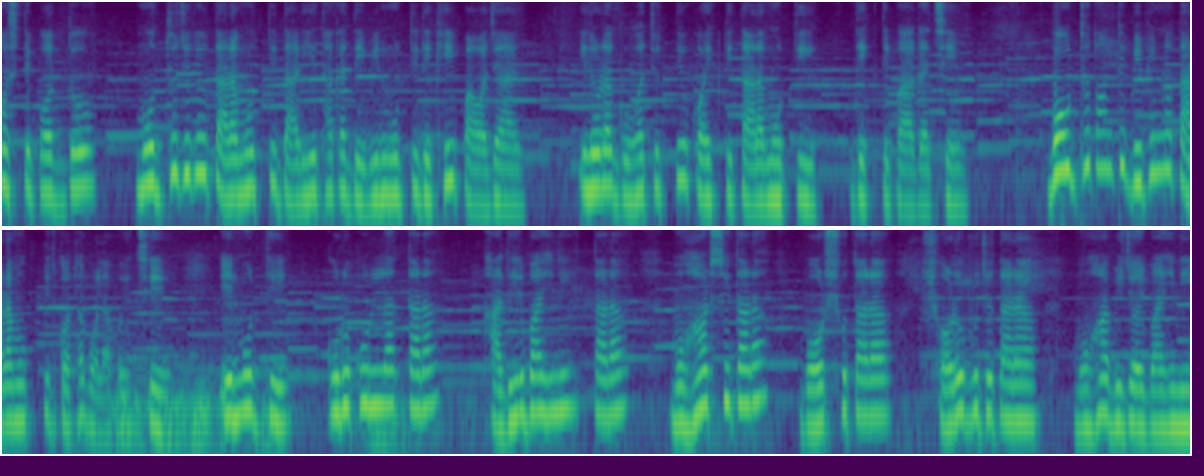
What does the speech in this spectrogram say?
হস্তে পদ্ম, মধ্যযুগেও তারামূর্তি দাঁড়িয়ে থাকা দেবীর মূর্তি দেখেই পাওয়া যায়। ইলোরা গুহাচুত্তেও কয়েকটি তারামূর্তি দেখতে পাওয়া গেছে। বৌদ্ধতন্ত্রে বিভিন্ন তারামূর্তির কথা বলা হয়েছে। এর মধ্যে কুরুকুল্লার তারা, খাদির বাহিনী তারা, মহার্ষি তারা, বর্ষ তারা সরভুজ তারা, মহাবিজয় বাহিনী,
